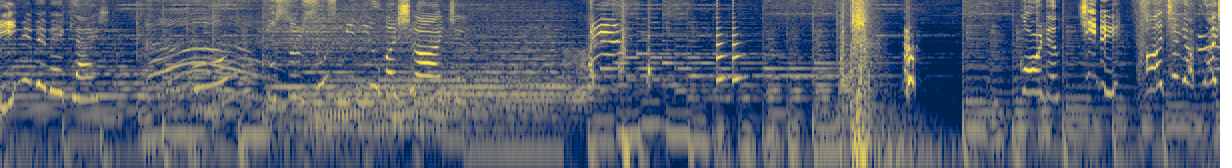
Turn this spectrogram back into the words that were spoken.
Değil mi bebekler? Kusursuz bir yılbaşı ağacı. Gordon, Kiri, ağaca yaklaş.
